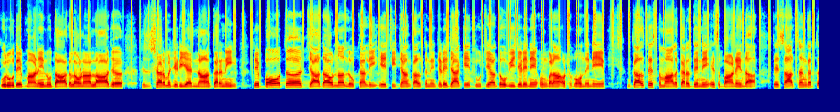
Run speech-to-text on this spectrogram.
ਗੁਰੂ ਦੇ ਬਾਣੇ ਨੂੰ ਦਾਗ ਲਾਉਣਾ, ਲਾਜ, ਸ਼ਰਮ ਜਿਹੜੀ ਹੈ ਨਾ ਕਰਨੀ ਤੇ ਬਹੁਤ ਜ਼ਿਆਦਾ ਉਹਨਾਂ ਲੋਕਾਂ ਲਈ ਇਹ ਚੀਜ਼ਾਂ ਗਲਤ ਨੇ, ਜਿਹੜੇ ਜਾ ਕੇ ਦੂਜਿਆਂ ਤੋਂ ਵੀ ਜਿਹੜੇ ਨੇ ਉਂਗਲਾਂ ਉਠਵਾਉਂਦੇ ਨੇ, ਗਲਤ ਇਸਤੇਮਾਲ ਕਰਦੇ ਨੇ ਇਸ ਬਾਣੇ ਦਾ। ਤੇ ਸਾਧ ਸੰਗਤ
